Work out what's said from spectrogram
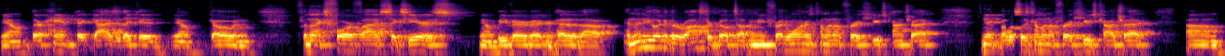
you know, they're handpicked guys that they could, you know, go and for the next four, five, six years, you know, be very, very competitive out. And then you look at the roster built up. I mean, Fred Warner's coming up for a huge contract. Nick Bosa's coming up for a huge contract. Um,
